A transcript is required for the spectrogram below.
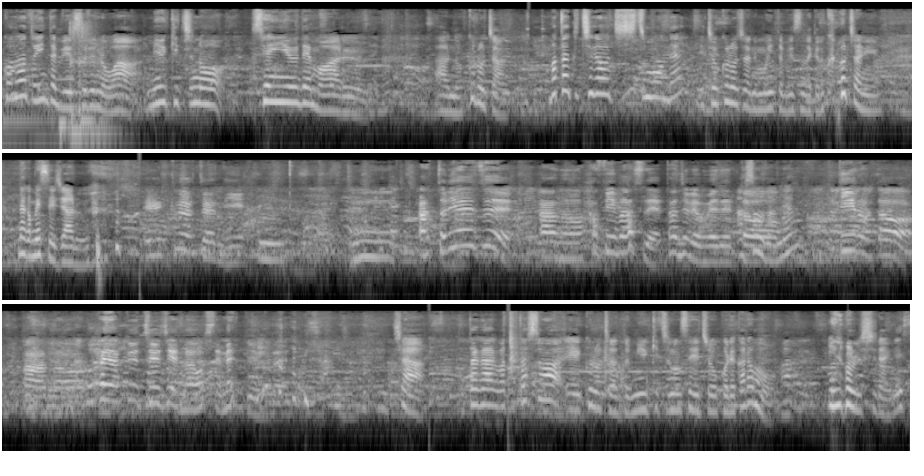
この後インタビューするのはみゆきちの戦友でもあるあのクロちゃん。全く違う質問で一応クロちゃんにもインタビューするんだけどクロちゃんになんかメッセージある？えー、クロちゃんに？うんあとりあえずあのハッピーバースデー誕生日おめでとう。あそうだね。っていうのとあの早く中耳炎直してねっていうので。じゃあお互い私は、えー、クロちゃんとみゆきちの成長をこれからも祈る次第です。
